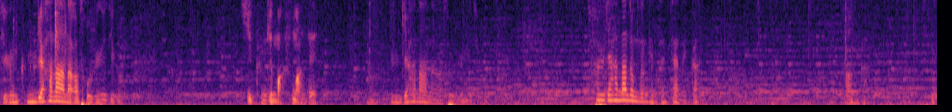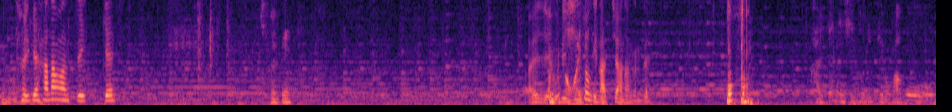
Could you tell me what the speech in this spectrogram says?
지금 근개 하나 하나가 소중해 지금. 지금 근게 막 쓰면 안 돼. 어, 근개 하나 하나가 소중해 지금. 철개 하나 정도는 괜찮지 않을까? 아 철개 하나. 철개 하나만 쓸게. 철개? 아니지 우리 신속이. 낫지 않아 근데? 갈 때는 신속 입히고 가고.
